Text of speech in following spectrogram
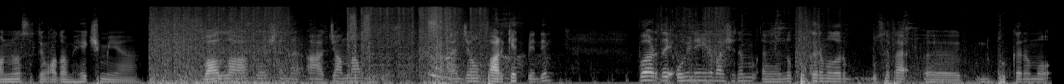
Ananı satayım adam hack mi ya? Vallahi arkadaşlar aa camdan vurmuş. Ben camı fark etmedim. Bu arada oyuna yeni başladım. Ee, noobluklarım olur bu sefer e, noobluklarım o-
